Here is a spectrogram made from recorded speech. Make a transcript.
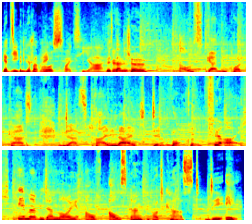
Jetzt bin ich aber raus. Bis dann, tschö. Ausgang Podcast, das Highlight der Woche. Für euch immer wieder neu auf ausgangpodcast.de.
